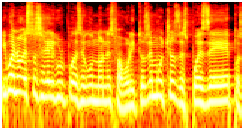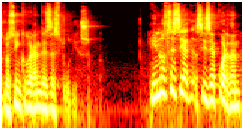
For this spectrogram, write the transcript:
Y bueno, esto sería el grupo de segundones favoritos de muchos después de pues, los cinco grandes estudios. Y no sé si, si se acuerdan,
